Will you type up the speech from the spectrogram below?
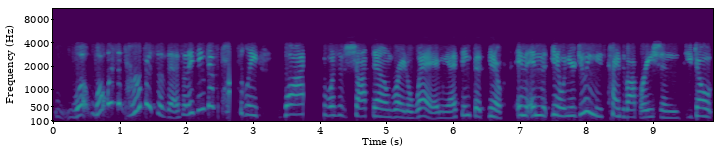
what what was the purpose of this? And I think that's possibly why it wasn't shot down right away. I mean, I think that you know, in in you know, when you're doing these kinds of operations, you don't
